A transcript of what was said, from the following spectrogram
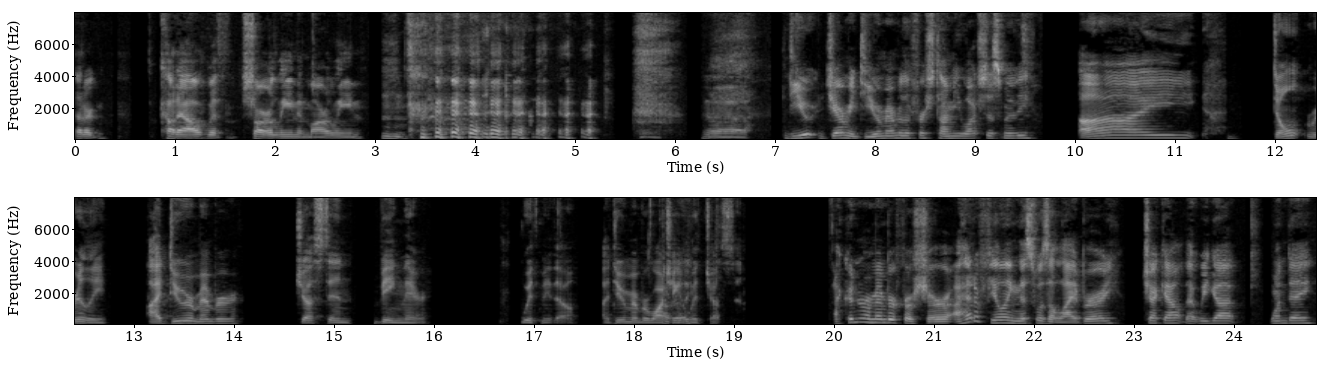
that are cut out with Charlene and Marlene. Mhm. Uh, Do you, Jeremy? Do you remember the first time you watched this movie? I don't really. I do remember Justin being there with me though. I do remember watching really? it with Justin. I couldn't remember for sure. I had a feeling this was a library checkout that we got one day.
